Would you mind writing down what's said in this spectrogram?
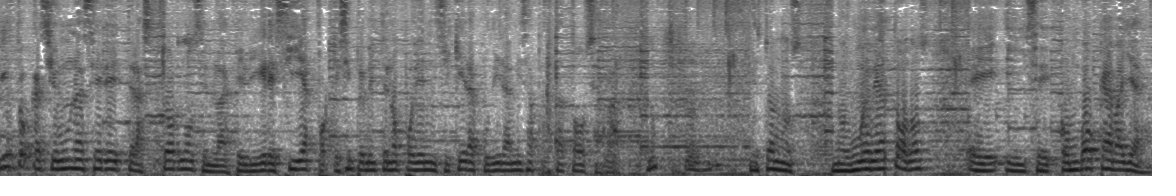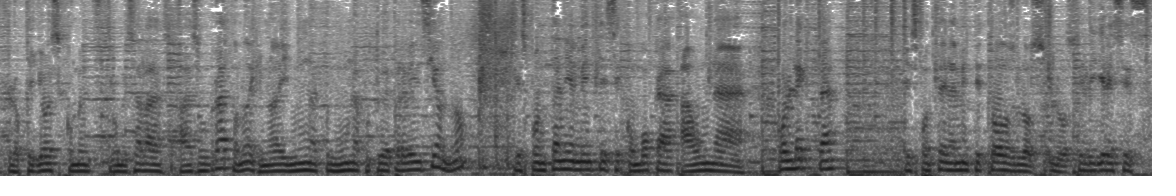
y esto ocasionó una serie de trastornos en la feligresía porque simplemente no podían ni siquiera acudir a misa porque está todo cerrado. ¿no? Esto nos, nos mueve a todos eh, y se convoca, vaya, lo que yo comenzaba hace un rato, ¿no? de que no hay ninguna, ninguna cultura de prevención, ¿no? espontáneamente se convoca a una colecta espontáneamente todos los, los feligreses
